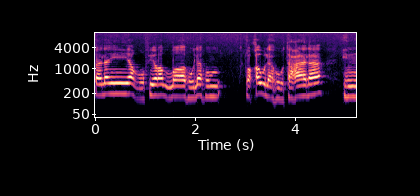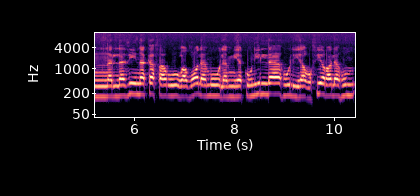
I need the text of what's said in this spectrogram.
فلن يغفر الله لهم. وقوله تعالى إن الذين كفروا وظلموا لم يكن الله ليغفر لهم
